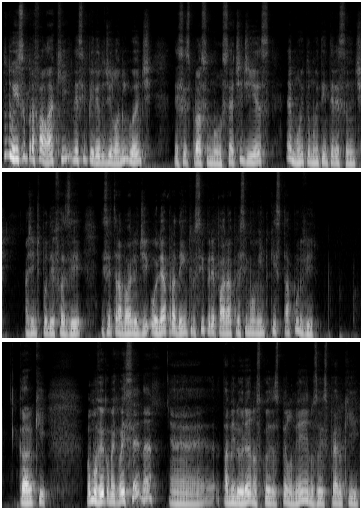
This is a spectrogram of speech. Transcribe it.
Tudo isso para falar que nesse período de lua minguante, nesses próximos sete dias, é muito, muito interessante a gente poder fazer esse trabalho de olhar para dentro e se preparar para esse momento que está por vir. Claro que vamos ver como é que vai ser, né? Está é, melhorando as coisas pelo menos. Eu espero que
